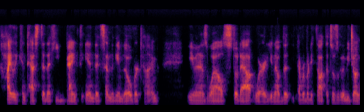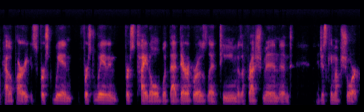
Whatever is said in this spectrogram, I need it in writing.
highly contested that he banked in to send the game to overtime even as well stood out where you know that everybody thought that this was going to be John Calipari's first win, first win and first title with that Derrick Rose led team as a freshman, and it just came up short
